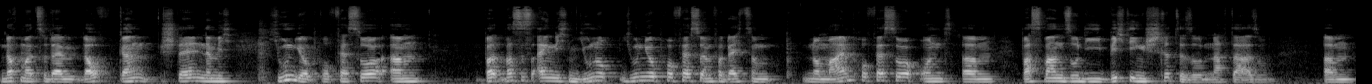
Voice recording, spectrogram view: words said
nochmal zu deinem Laufgang stellen, nämlich Juniorprofessor. Ähm, was ist eigentlich ein Junior-Professor im Vergleich zum normalen Professor und ähm, was waren so die wichtigen Schritte so nach da? Also ähm,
